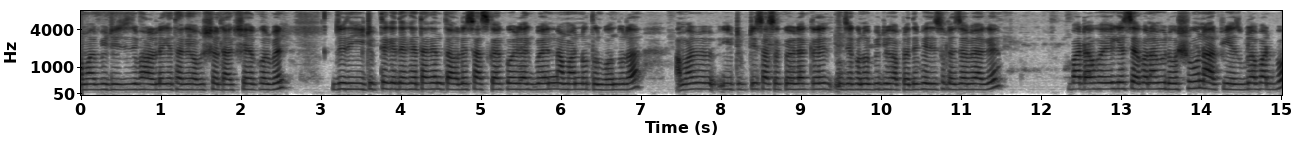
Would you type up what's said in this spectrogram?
আমার ভিডিও যদি ভালো লেগে থাকে, অবশ্যই লাইক শেয়ার করবেন। যদি ইউটিউব থেকে দেখে থাকেন, তাহলে সাবস্ক্রাইব করে রাখবেন আমার নতুন বন্ধুরা। আমার ইউটিউবটি সাবস্ক্রাইব করে রাখলে যে কোনো ভিডিও আপনাদের ভেজে চলে যাবে আগে। বাটা হয়ে গেছে, এখন আমি রসুন আর পেঁয়াজগুলো বাটবো।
